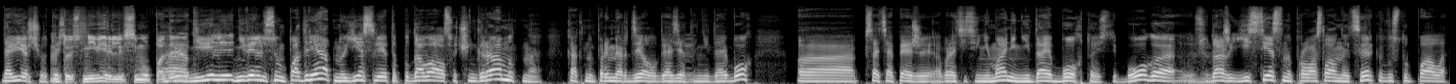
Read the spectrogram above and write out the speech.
доверчиво. То, ну, есть, то есть не верили всему подряд? Не верили, не верили всему подряд, но если это подавалось очень грамотно, как, например, делала газета «Не дай бог», а, кстати, опять же, обратите внимание, не дай бог, то есть Бога, mm-hmm. сюда же, естественно, православная церковь выступала,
